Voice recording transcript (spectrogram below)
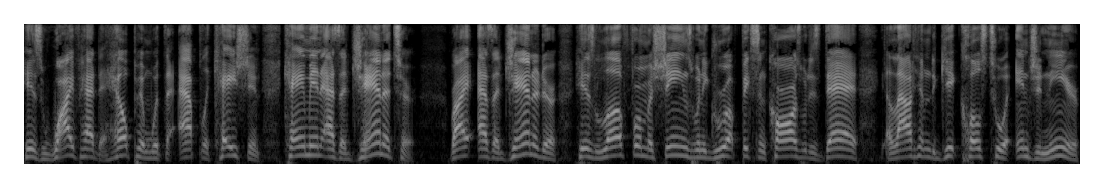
His wife had to help him with the application. Came in as a janitor right? As a janitor, his love for machines when he grew up fixing cars with his dad allowed him to get close to an engineer,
